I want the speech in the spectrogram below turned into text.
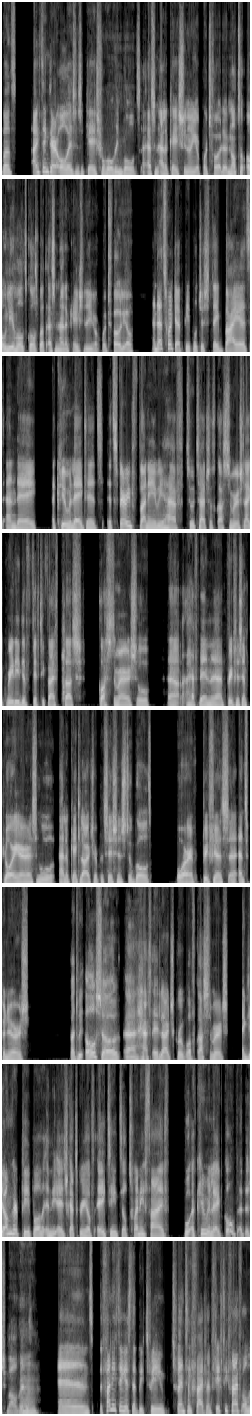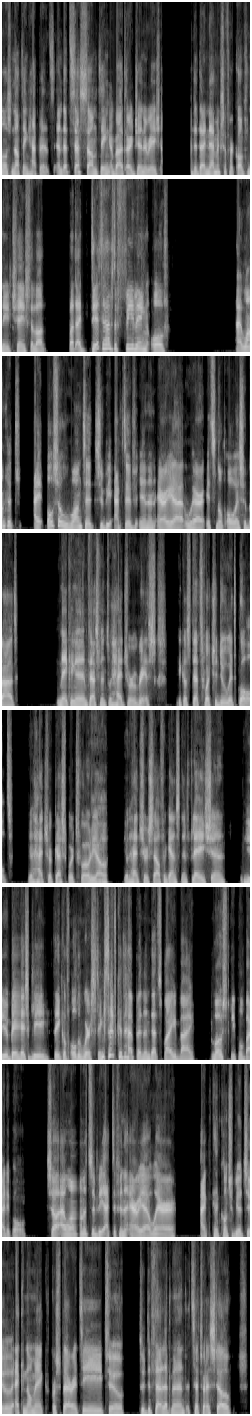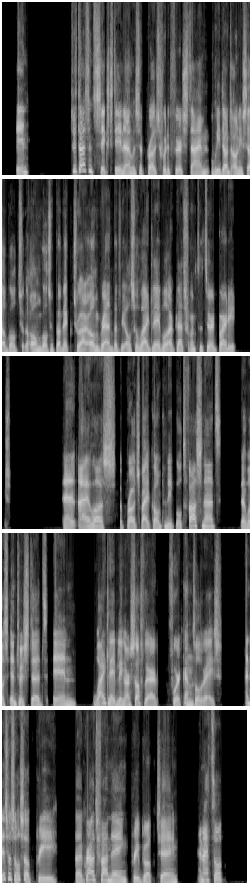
But I think there always is a case for holding gold as an allocation in your portfolio, not to only hold gold, but as an allocation in your portfolio. And that's what yeah, people just they buy it and they accumulate it. It's very funny. We have two types of customers, like really the 55 plus customers who uh, have been uh, previous employers who allocate larger positions to gold or previous uh, entrepreneurs. But we also uh, have a large group of customers, and younger people in the age category of 18 till 25 who accumulate gold at this moment. Hmm. And the funny thing is that between 25 and 55, almost nothing happens. And that says something about our generation. The dynamics of our company changed a lot. But I did have the feeling of, I wanted, I also wanted to be active in an area where it's not always about making an investment to hedge your risks, because that's what you do with gold. You hedge your cash portfolio, you hedge yourself against inflation, you basically think of all the worst things that could happen. And that's why you buy, most people buy the gold. So I wanted to be active in an area where I can contribute to economic prosperity, to, to development, etc. So in 2016, I was approached for the first time. We don't only sell gold to own Gold Republic through our own brand, but we also white label our platform to third parties. And I was approached by a company called Fastned that was interested in white labeling our software for a capital raise. And this was also pre uh, crowdfunding, pre blockchain. And I thought,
